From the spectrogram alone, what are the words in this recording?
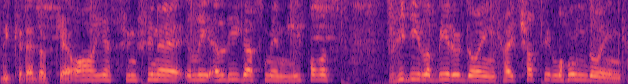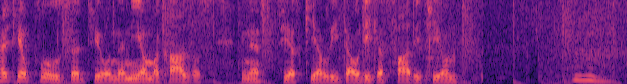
Li credas che oh yes fin fine ili eligas min. Mi povas vidi la birdoin kai chasi la hundoin kai tio plu sed tio neniam okazas. Mi ne scias kiel li daŭrigas fari tion. Hmm.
